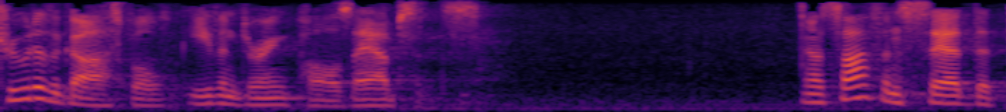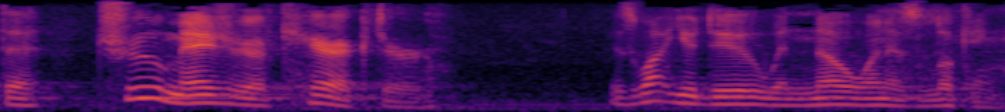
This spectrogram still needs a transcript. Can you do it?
true to the gospel even during Paul's absence. Now, it's often said that the true measure of character is what you do when no one is looking.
